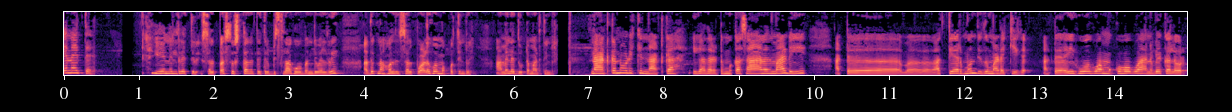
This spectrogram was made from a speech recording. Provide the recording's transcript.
ಏನಾಯ್ತು? ಏನಿಲ್ರಿ ರೀ ಸ್ವಲ್ಪ ಸುಸ್ತಾಗತ್ತೈತ್ರಿ ಬಿಸಿಲಾಗ ಹೋಗಿ ಬಂದಿವಲ್ರಿ. ಅದಕ್ಕೆ ನಾ ಹೊಲಿ ಸ್ವಲ್ಪ ಒಳಗೆ ಹೋಗಿ ಮಕ್ಕೋತೀನಿ ರೀ ಆಮೇಲೆ ಊಟ ಮಾಡ್ತೀನಿ ರೀ ನಾಟಕ ನೋಡಿಕಿ, ನಾಟಕ. ಈಗ ಅದರಟ್ಟು ಮುಖ ಸ್ನಾನ ಮಾಡಿ, ಅಟ್ ಅತ್ತೆಯರ ಮುಂದೆ ಇದು ಮಾಡಕ್ಕೆ ಈಗ. ಅಟ್ ಈಗ ಹೋಗುವ ಮುಖ ಹೋಗುವ ಅನ್ಬೇಕಲ್ಲ ಅವ್ರು.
